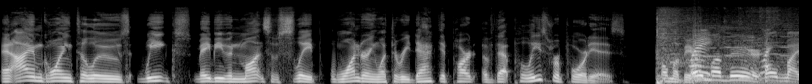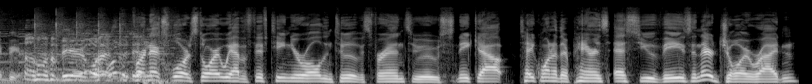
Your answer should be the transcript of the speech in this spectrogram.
And I am going to lose weeks, maybe even months of sleep wondering what the redacted part of that police report is. Hold my beer. Hold my beer. Hold my beer. Hold my beer. For our next Florida story, we have a 15 year old and two of his friends who sneak out, take one of their parents' SUVs, and they're joyriding.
